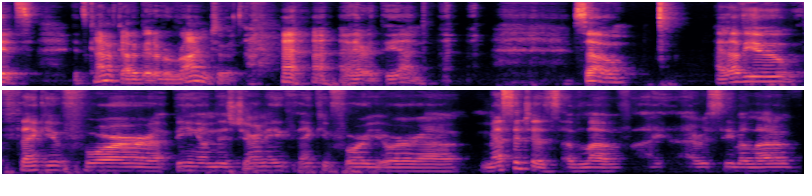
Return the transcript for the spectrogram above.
it's it's kind of got a bit of a rhyme to it there at the end. so I love you. Thank you for being on this journey. Thank you for your uh, messages of love. I, I, receive a lot of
